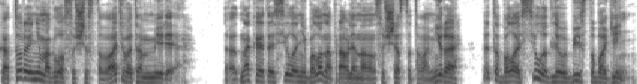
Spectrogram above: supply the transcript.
которая не могло существовать в этом мире. Однако эта сила не была направлена на существ этого мира, это была сила для убийства богинь.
